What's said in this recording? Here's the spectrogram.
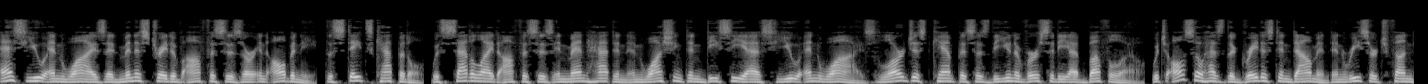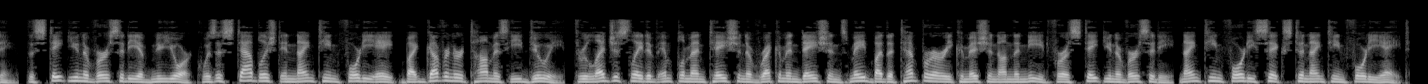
SUNY's administrative offices are in Albany, the state's capital, with satellite offices in Manhattan and Washington, D.C. SUNY's largest campus is the University at Buffalo, which also has the greatest endowment and research funding. The State University of New York was established in 1948 by Governor Thomas E. Dewey, through legislative implementation of recommendations made by the Temporary Commission on the Need for a State University 1946 -1948.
